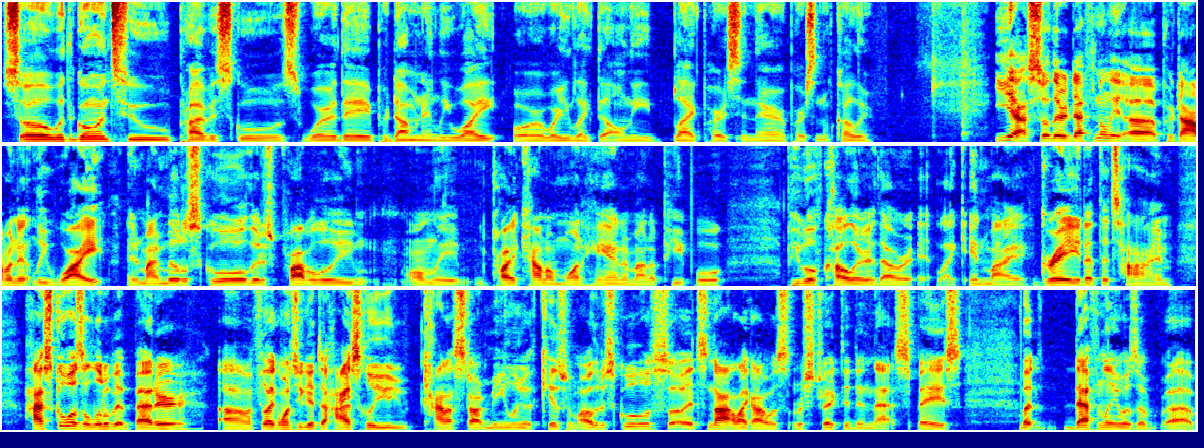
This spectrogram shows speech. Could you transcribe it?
So, with going to private schools, were they predominantly white, or were you like the only black person there, a person of color? Yeah, so they're definitely uh, predominantly white. In my middle school, there's probably only probably count on one hand amount of people, people of color that were like in my grade at the time. High school was a little bit better. Um, I feel like once you get to high school, you kind of start mingling with kids from other schools, so it's not like I was restricted in that space, but definitely was a, a,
